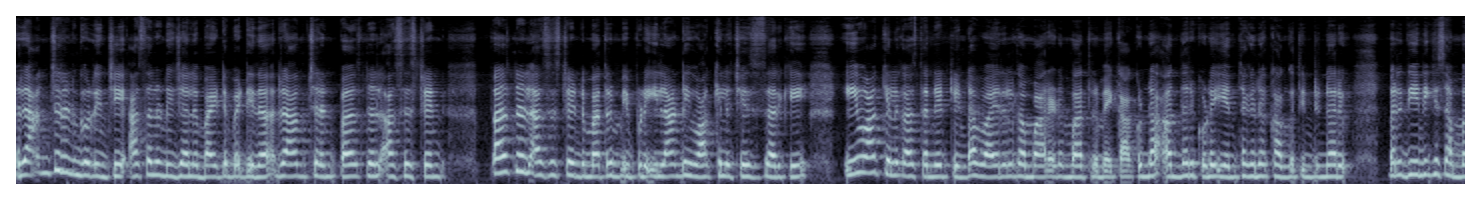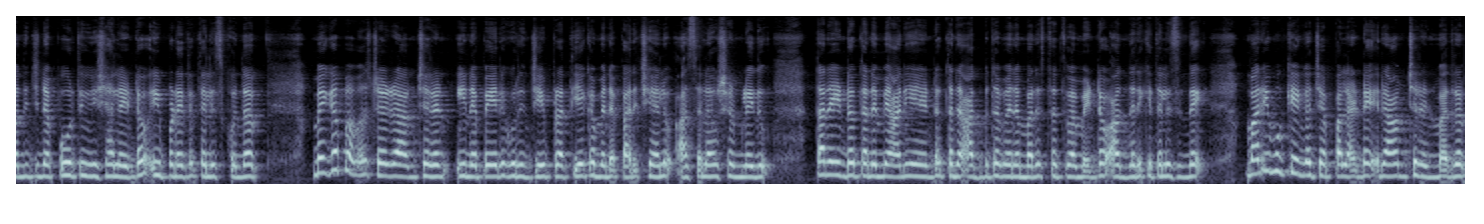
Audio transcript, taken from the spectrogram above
రామ్ చరణ్ గురించి అసలు నిజాలు బయటపెట్టిన Ram Charan personal assistant personal assistant మాత్రం ఇప్పుడు ఇలాంటి వ్యాఖ్యలు చేసేసరికి ఈ వ్యాఖ్యలు కాస్త నెట్టింట వైరల్గా మారడం మాత్రమే కాకుండా అందరూ కూడా ఎంతగానో కంగు తింటున్నారు. మరి దీనికి సంబంధించిన పూర్తి విషయాలు ఏంటో ఇప్పుడైతే తెలుసుకుందాం. Mega power star Ram Charan ఈయన పేరు గురించి ప్రత్యేకమైన పరిచయాలు అసలు అవసరం లేదు. తన ఏంటో తన మ్యాని ఏంటో తన అద్భుతమైన మనస్తత్వం ఏంటో అందరికీ తెలిసిందే. మరి ముఖ్యంగా చెప్పాలంటే రామ్ చరణ్ మాత్రం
